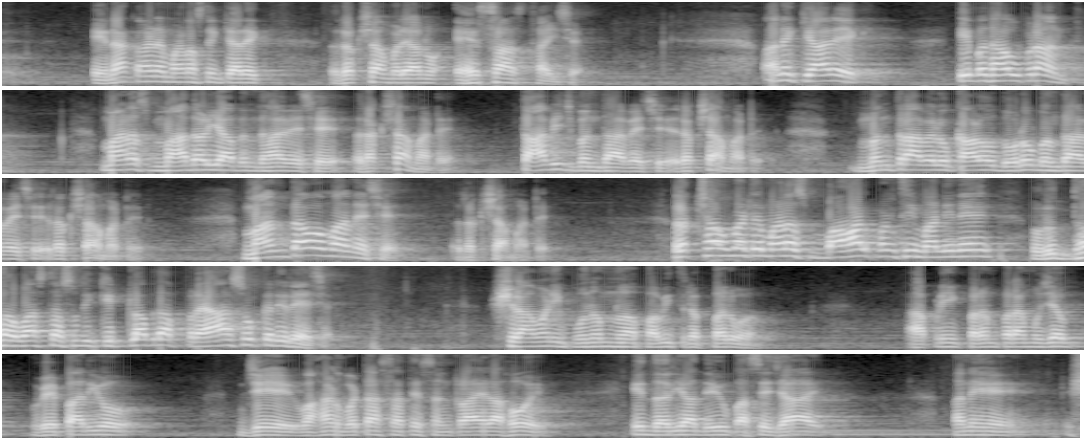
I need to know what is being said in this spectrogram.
એના કારણે માણસને ક્યારેક રક્ષા મળ્યાનો અહેસાસ થાય છે. અને ક્યારેક એ બધા ઉપરાંત માણસ માદળિયા બંધાવે છે રક્ષા માટે, તાવીજ બંધાવે છે રક્ષા માટે મંત્રાવેલો કાળો દોરો બંધાવે છે રક્ષા માટે, માનતાઓ માને છે રક્ષા માટે. રક્ષાઓ માટે માણસ બાળપણથી માંડીને વૃદ્ધ અવસ્થા સુધી કેટલા બધા પ્રયાસો કરી રહે છે. શ્રાવણી પૂનમનું આ પવિત્ર પર્વ આપણી પરંપરા મુજબ વેપારીઓ જે વહાણવટા સાથે સંકળાયેલા હોય એ દરિયાદેવ પાસે જાય અને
